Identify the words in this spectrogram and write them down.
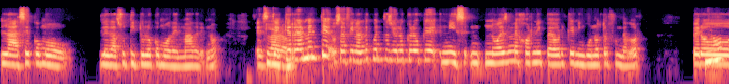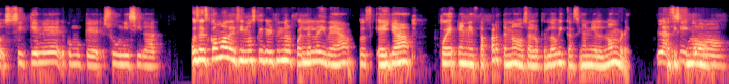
la hace como, le da su título como de madre, ¿no? Este, Claro. Que realmente, o sea, a final de cuentas, yo no creo que ni, no es mejor ni peor que ningún otro fundador, pero No. sí tiene como que su unicidad. O sea, es como decimos que Gryffindor fue el de la idea, pues ella fue en esta parte, ¿no? O sea, lo que es la ubicación y el nombre. La- Así sí, como- como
